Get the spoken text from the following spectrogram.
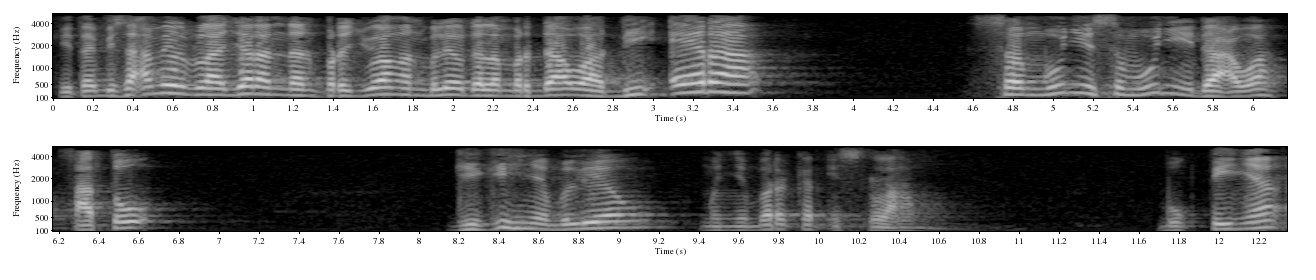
kita bisa ambil pelajaran dan perjuangan beliau dalam berdakwah di era sembunyi-sembunyi dakwah. Satu, gigihnya beliau menyebarkan Islam. Buktinya,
